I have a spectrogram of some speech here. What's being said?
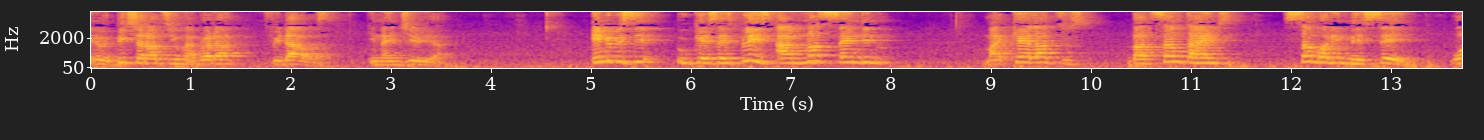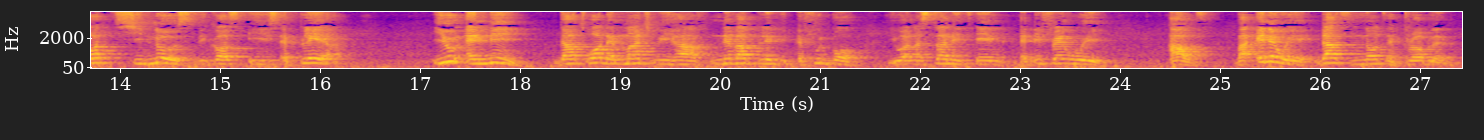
Anyway, big shout out to you, my brother Fridaus in Nigeria. NBC UK says, please, I'm not sending my Kayla to, but sometimes somebody may say what she knows because he is a player you and me, that what a match we have, never played a football, you understand it in a different way out. But anyway, that's not a problem.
